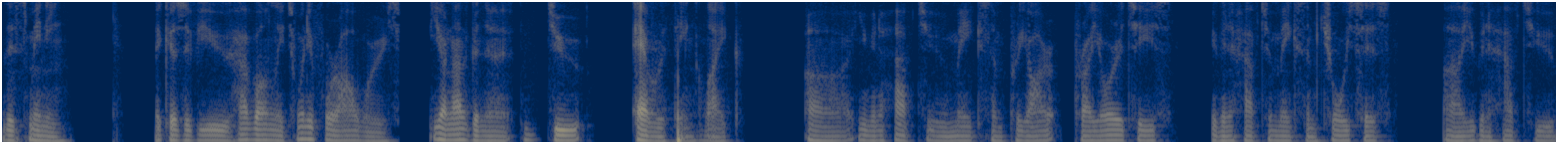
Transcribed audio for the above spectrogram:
this meaning because if you have only 24 hours you're not gonna do everything like uh, you're gonna have to make some prior- priorities you're gonna have to make some choices. Uh, you're gonna have to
